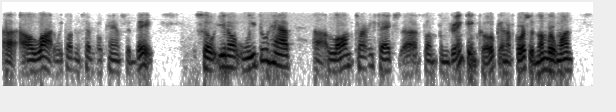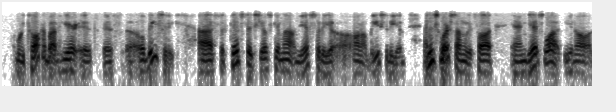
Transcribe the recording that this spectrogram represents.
uh, a lot. We're talking several cans a day. So you know, we do have uh, long-term effects uh, from from drinking coke, and of course, the number one we talk about here is, is uh, obesity. Uh, statistics just came out yesterday on obesity, and, and it's worse than we thought. And guess what? You know,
